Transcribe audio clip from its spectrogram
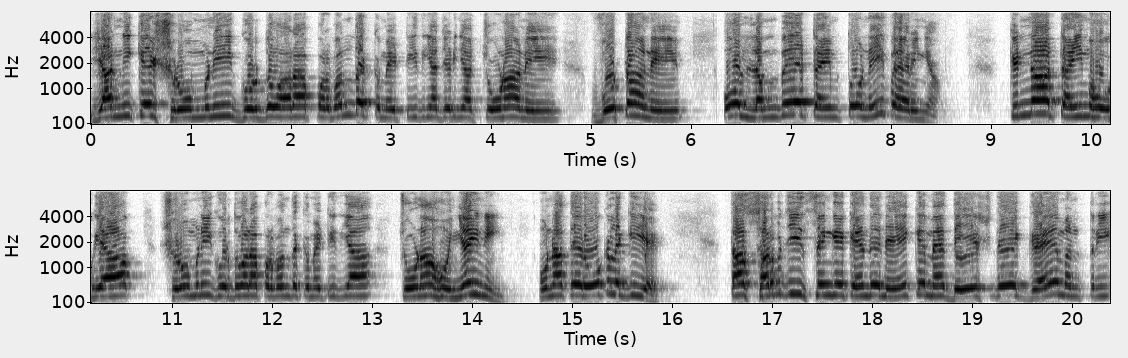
ਯਾਨੀ ਕਿ ਸ਼੍ਰੋਮਣੀ ਗੁਰਦੁਆਰਾ ਪ੍ਰਬੰਧਕ ਕਮੇਟੀ ਦੀਆਂ ਜਿਹੜੀਆਂ ਚੋਣਾਂ ਨੇ, ਵੋਟਾਂ ਨੇ, ਉਹ ਲੰਬੇ ਟਾਈਮ ਤੋਂ ਨਹੀਂ ਪੈ ਰਹੀਆਂ। ਕਿੰਨਾ ਟਾਈਮ ਹੋ ਗਿਆ ਸ਼੍ਰੋਮਣੀ ਗੁਰਦੁਆਰਾ ਪ੍ਰਬੰਧਕ ਕਮੇਟੀ ਦੀਆਂ ਚੋਣਾਂ ਹੋਈਆਂ ਹੀ ਨਹੀਂ। ਉਹਨਾਂ ਤੇ ਰੋਕ ਲੱਗੀ ਹੈ। ਤਾਂ ਸਰਬਜੀਤ ਸਿੰਘ ਇਹ ਕਹਿੰਦੇ ਨੇ ਕਿ ਮੈਂ ਦੇਸ਼ ਦੇ ਗ੍ਰਹਿ ਮੰਤਰੀ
